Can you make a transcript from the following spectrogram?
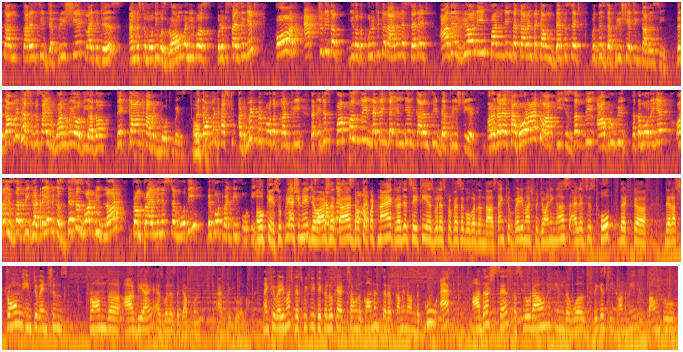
currency depreciate like it is? And Mr. Modi was wrong when he was politicizing it. Or actually the, you know, the political analyst said it are they really funding the current account deficit with this depreciating currency? The government has to decide one way or the other. They can't have it both ways. Okay. The government has to admit before the country that it is purposely letting the Indian currency depreciate. और अगर ऐसा हो रहा है तो आपकी इज्जत भी आबरू भी खत्म हो रही है और इज्जत भी घट रही है because this is what we learn from prime minister Modi before 2014 okay Supriya Shrinate, Jawhar Sircar doctor Patnaik Rajat Sethi as well as professor Govardhan Das thank you very much for joining us I I, let's just hope that uh, there are strong interventions from the RBI as well as the government as we go along. Thank you very much. Let's quickly take a look at some of the comments that have come in on the KOO app. Adarsh says a slowdown in the world's biggest economy is bound to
